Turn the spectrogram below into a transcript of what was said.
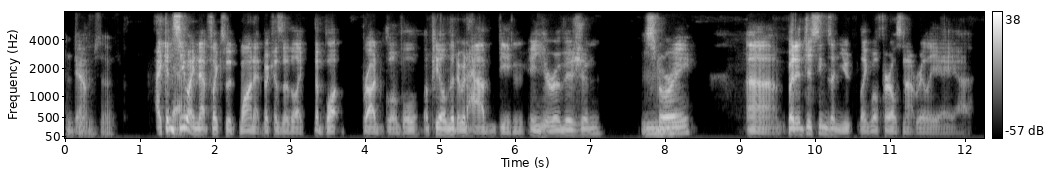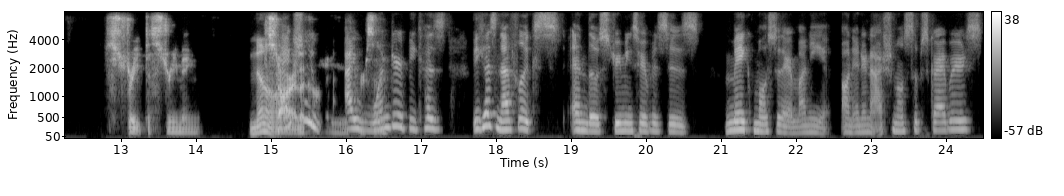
in Yeah. terms of I can see why Netflix would want it because of like the blo- broad global appeal that it would have being a Eurovision Mhm. story. Um, but it just seems unusual. Like Will Ferrell's not really a uh, straight to streaming No. star of a Actually, comedy. I person. wonder because because Netflix and those streaming services make most of their money on international subscribers.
